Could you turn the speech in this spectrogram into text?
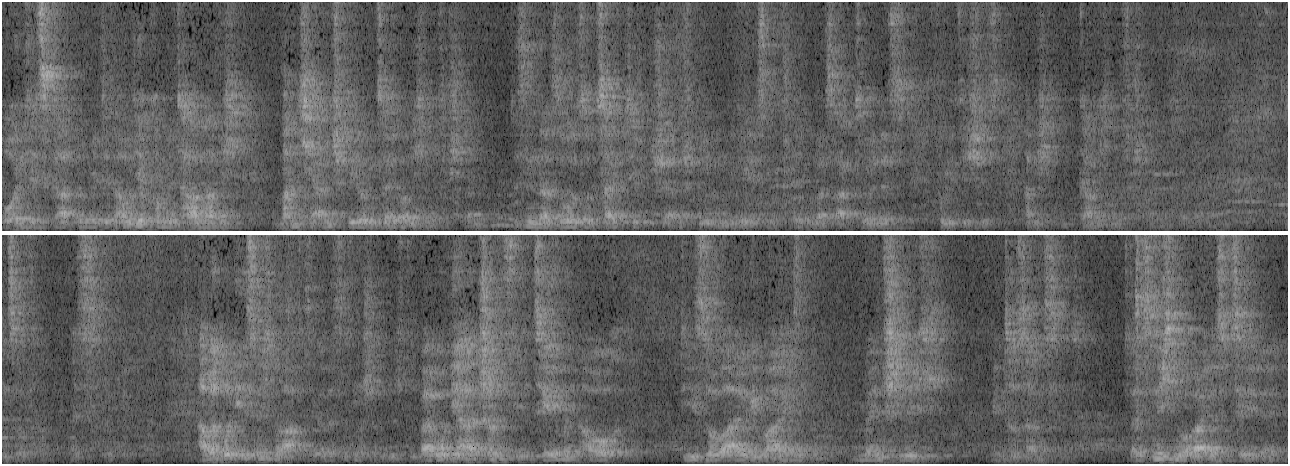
Und jetzt gerade mit den Audiokommentaren habe ich manche Anspielungen selber nicht mehr sind da so, so zeittypische Anspielungen gewesen, irgendwas Aktuelles politisches, habe ich gar nicht mehr verstanden. Insofern, ist wirklich. Aber Rudi ist nicht nur 80er, das ist mir schon wichtig, weil Rudi hat schon viele Themen auch, die so allgemein menschlich interessant sind. Das ist nicht nur reine Szene.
